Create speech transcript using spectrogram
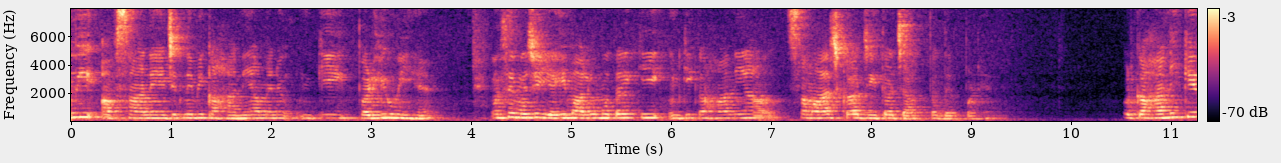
भी अफसाने, जितने भी कहानियाँ मैंने उनकी पढ़ी हुई हैं उनसे मुझे यही मालूम होता है कि उनकी कहानियाँ समाज का जीता जागता दर्पण है। और कहानी के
